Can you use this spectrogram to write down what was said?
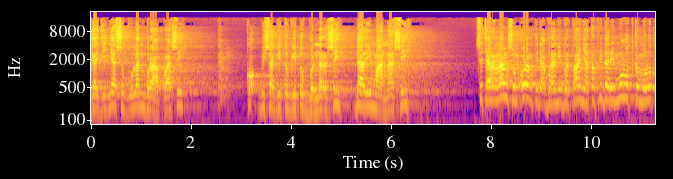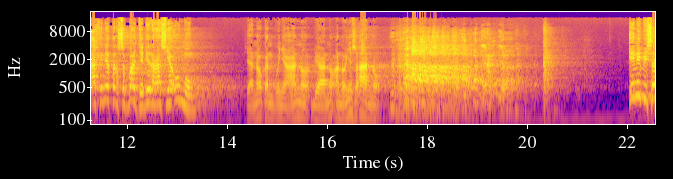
Gajinya sebulan berapa sih? Kok bisa gitu-gitu bener sih? Dari mana sih? Secara langsung orang tidak berani bertanya, tapi dari mulut ke mulut akhirnya tersebar jadi rahasia umum. Si Ano kan punya Ano, dia Ano, Anonya seano. Ini bisa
